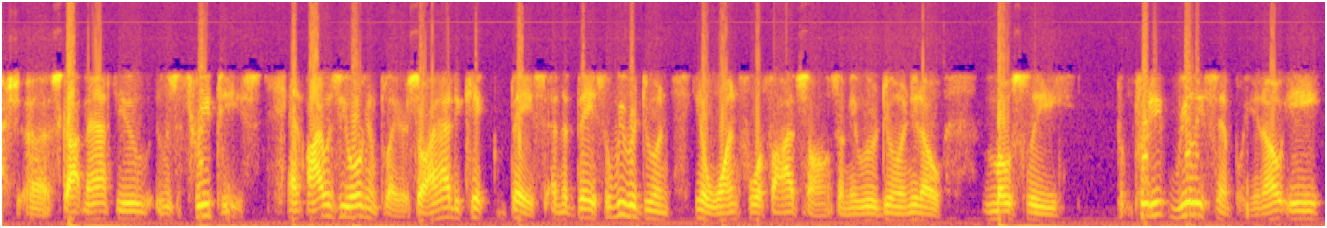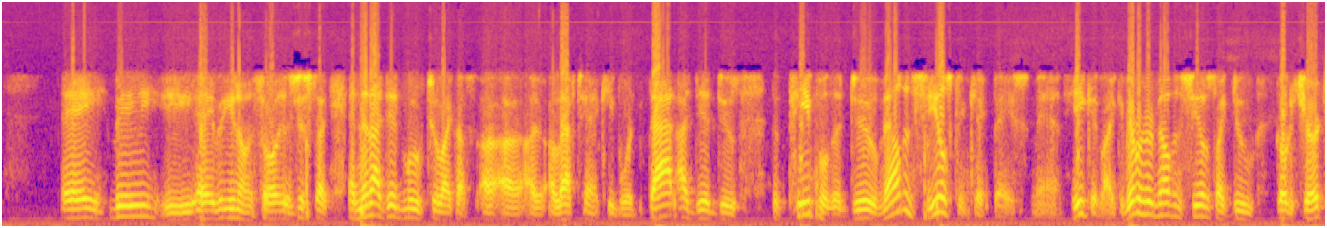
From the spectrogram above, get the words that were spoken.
gosh uh, Scott Matthew. It was a three piece, and I was the organ player, so I had to kick bass and the bass. But we were doing you know one four five songs. I mean, we were doing you know mostly pretty really simple. You know E. A B E A B, you know. So it was just like, and then I did move to like a a, a, left hand keyboard. That I did do. The people that do Melvin Seals can kick bass, man. He could like. Have you ever heard Melvin Seals like do go to church?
